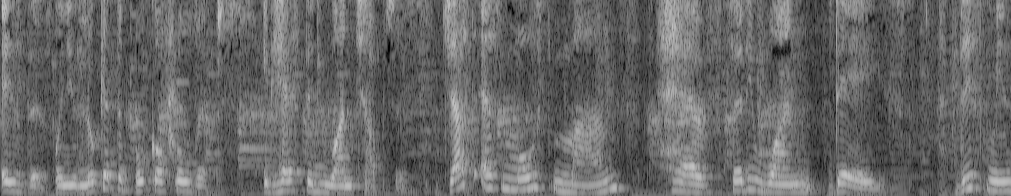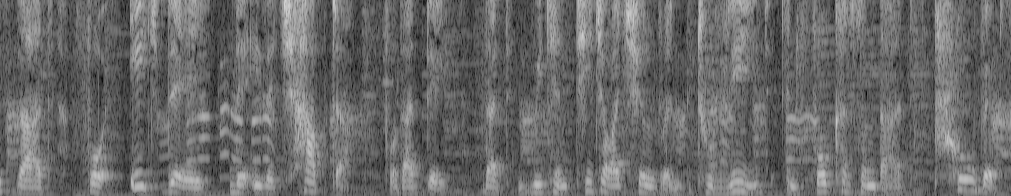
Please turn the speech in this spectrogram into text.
is this. When you look at the book of Proverbs, it has 31 chapters. Just as most months have 31 days, this means that for each day there is a chapter for that day that we can teach our children to read and focus on that. Proverbs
